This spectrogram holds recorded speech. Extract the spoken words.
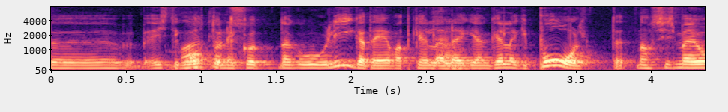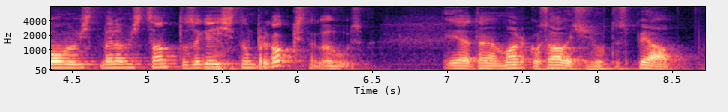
Eesti ma kohtunikud nagu liiga teevad kellelegi, on kellegi poolt, et noh, siis me jõuame vist, meil on vist Santose case number kaks nagu õhus. ja tähendab, Marko Savitsi suhtes peab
